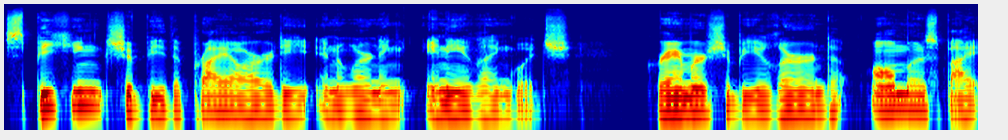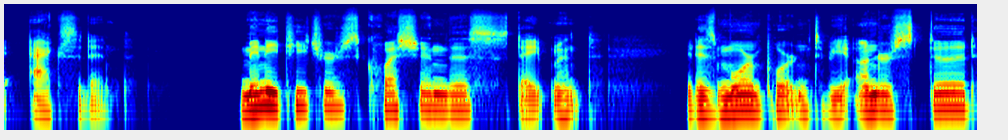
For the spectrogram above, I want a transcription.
speaking should be the priority in learning any language. Grammar should be learned almost by accident. Many teachers question this statement. It is more important to be understood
